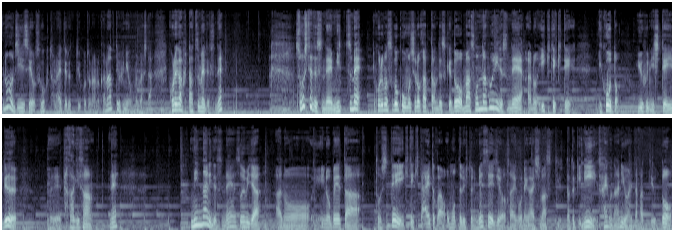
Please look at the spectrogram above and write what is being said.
の人生をすごく捉えてるっていうことなのかなっていうふうに思いました。これが2つ目ですね。そしてですね、3つ目。これもすごく面白かったんですけど、まあそんな風にですね、あの生きてきていこうというふうにしている、えー、高木さん。ね。みんなにですね、そういう意味では、あの、イノベーターとして生きていきたいとか思ってる人にメッセージを最後お願いしますって言った時に、最後何言われたかっていうと、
